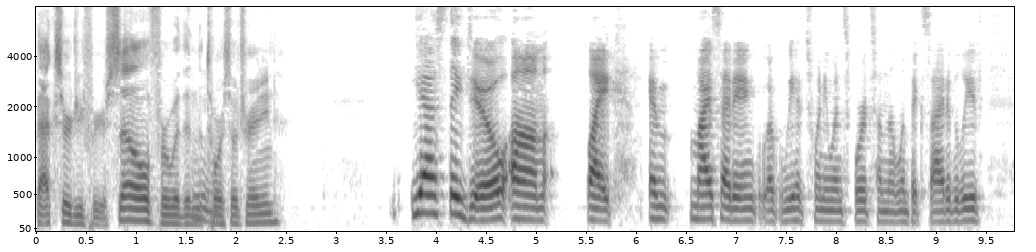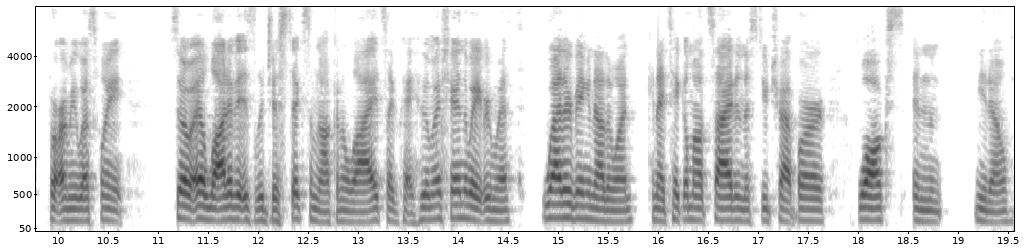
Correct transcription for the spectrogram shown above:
back surgery for yourself or within the mm. torso training? Yes, they do. Um, like in my setting, uh, we have 21 sports on the Olympic side, I believe, for Army West Point. So a lot of it is logistics. I'm not going to lie. It's like, okay, who am I sharing the weight room with? Weather being another one. Can I take them outside in a do trap bar walks in, you know,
